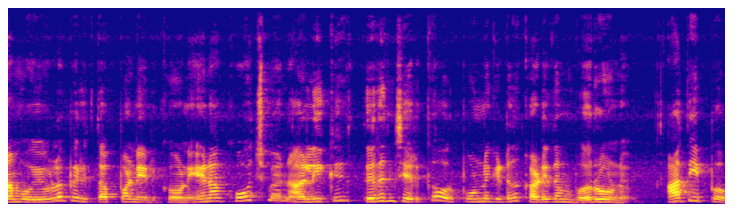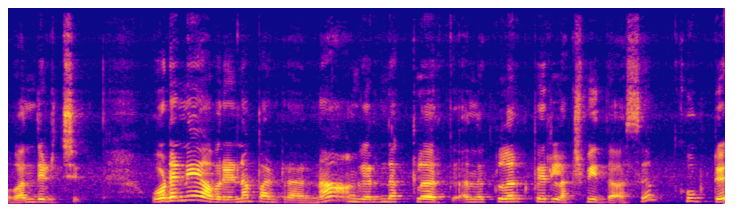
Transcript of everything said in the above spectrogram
நம்ம எவ்வளோ பெரிய தப்பு பண்ணியிருக்கோம் ஏன்னா கோச்மேன் அலிக்கு தெரிஞ்சிருக்கு ஒரு பொண்ணுக்கிட்ட கடிதம் வரும்னு. அது இப்போ வந்துடுச்சு. உடனே அவர் என்ன பண்ணுறாருன்னா அங்கே இருந்த கிளர்க் அந்த கிளர்க் பேர் லக்ஷ்மி தாஸ் கூப்பிட்டு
